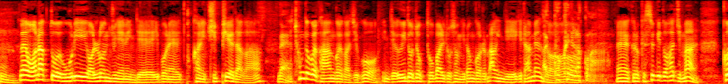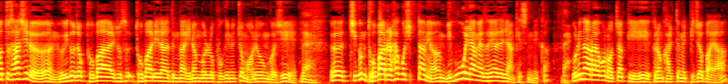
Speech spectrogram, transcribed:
음. 그다음에 워낙 또 우리 언론 중에는 이제 이번에 북한이 GP에다가 네. 총격을 가한 걸 가지고 이제 의도적 도발 조성 이런 거를 막 이제 얘기를 하면서 아, 큰일 났구나. 네, 그렇게 쓰기도 하지만 그것도 사실은 의도적 도발 조성, 도발이라든가 이런 걸로 보기는 좀 어려운 것이 네. 어, 지금 도발을 하고 싶다면 미국을 향해서 해야 되지 않겠습니까? 네. 우리나라하고는 어차피 그런 갈등을 빚어봐야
